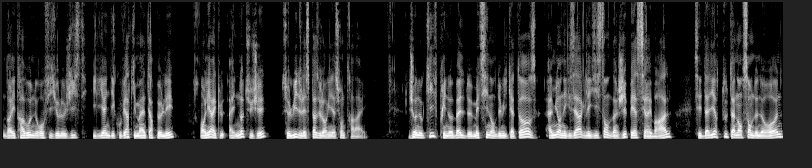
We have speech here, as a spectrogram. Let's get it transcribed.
dans les travaux de neurophysiologistes, il y a une découverte qui m'a interpellé en lien avec, un autre sujet, celui de l'espace de l'organisation de travail. John O'Keefe, prix Nobel de médecine en 2014, a mis en exergue l'existence d'un GPS cérébral, c'est-à-dire tout un ensemble de neurones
